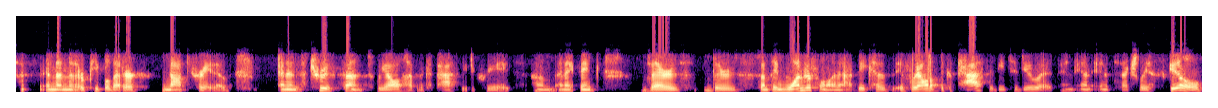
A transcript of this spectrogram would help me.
and then there are people that are not creative. And in its truest sense, we all have the capacity to create. Um, and I think there's there's something wonderful in that because if we all have the capacity to do it and, and, and, it's actually a skill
